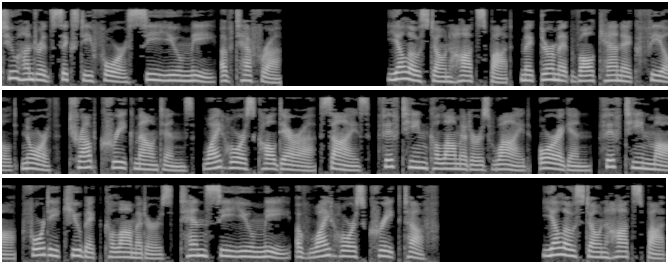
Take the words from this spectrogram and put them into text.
264 cu mi of tephra. Yellowstone Hotspot, McDermott Volcanic Field North, Trout Creek Mountains, Whitehorse Caldera size, 15 km wide, Oregon, 15 ma, 40 cubic kilometers 10 cu mi of Whitehorse Creek Tuff. Yellowstone Hotspot,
